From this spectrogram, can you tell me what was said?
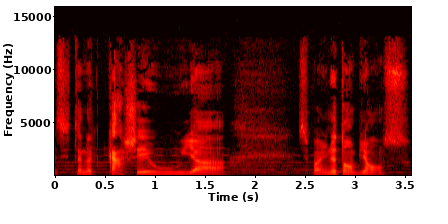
c'est un autre cachet où il y a, c'est pas une autre ambiance.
